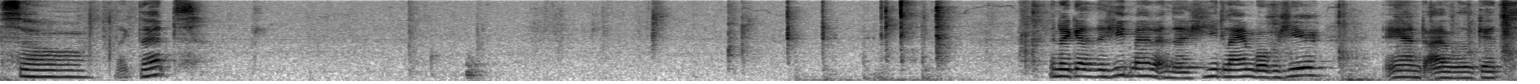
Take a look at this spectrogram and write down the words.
So, like that. And I got the heat mat and the heat lamp over here. And I will get...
